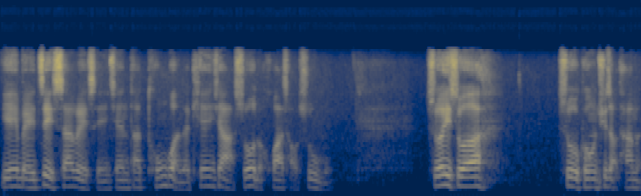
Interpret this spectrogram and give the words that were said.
因为这三位神仙他统管着天下所有的花草树木。所以说，孙悟空去找他们。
